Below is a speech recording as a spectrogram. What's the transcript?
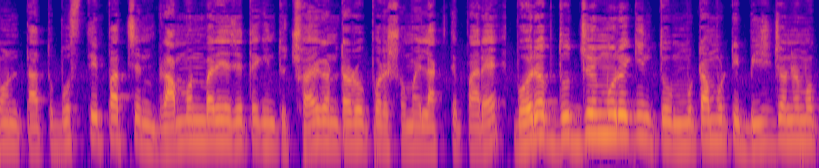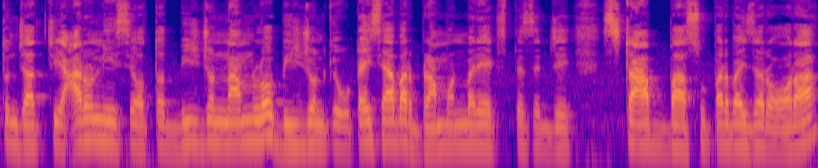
ঘণ্টা। তো বুঝতেই পাচ্ছেন, ব্রাহ্মণবাড়িয়া যেতে কিন্তু ছয় ঘণ্টার উপরে সময় লাগতে পারে। ভৈরব দুর্জয় মোড়ে কিন্তু মোটামুটি বিশ জনের মতন যাত্রী আরও নিয়েছে, অর্থাৎ বিশ জন নামলো, বিশ জনকে উঠাইছে আবার ব্রাহ্মণবাড়ি এক্সপ্রেসের যে স্টাফ বা সুপারভাইজার ওরা।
